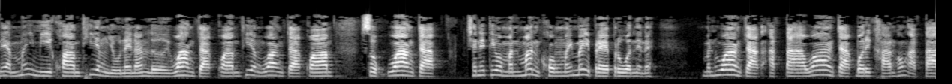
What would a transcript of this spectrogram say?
เนี่ยไม่มีความเที่ยงอยู่ในนั้นเลย ว่างจากความเที่ยงว่างจากความสุขว่างจากชนิดที่ว่ามันมั่นคงไหมไม่แปรปรวนเนี่ยนะ มันว่างจากอัตตาว่างจากบริขารของอัตตา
